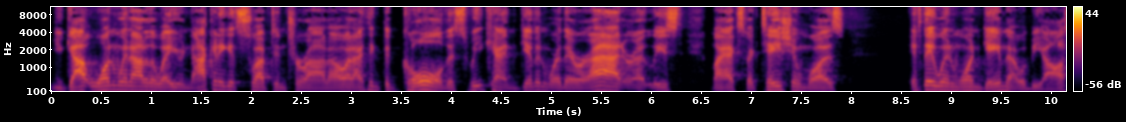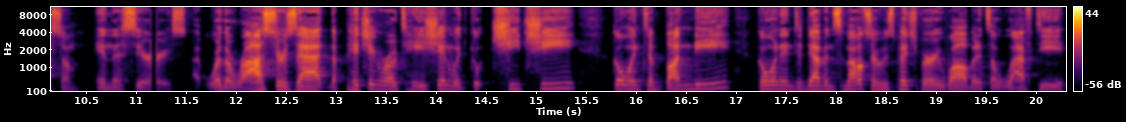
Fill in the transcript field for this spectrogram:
You got one win out of the way. You're not going to get swept in Toronto. And I think the goal this weekend, given where they were at, or at least my expectation was if they win one game, that would be awesome in this series. Where the roster's at, the pitching rotation with Chichi going to Bundy, going into Devin Smeltzer, who's pitched very well, but it's a lefty,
